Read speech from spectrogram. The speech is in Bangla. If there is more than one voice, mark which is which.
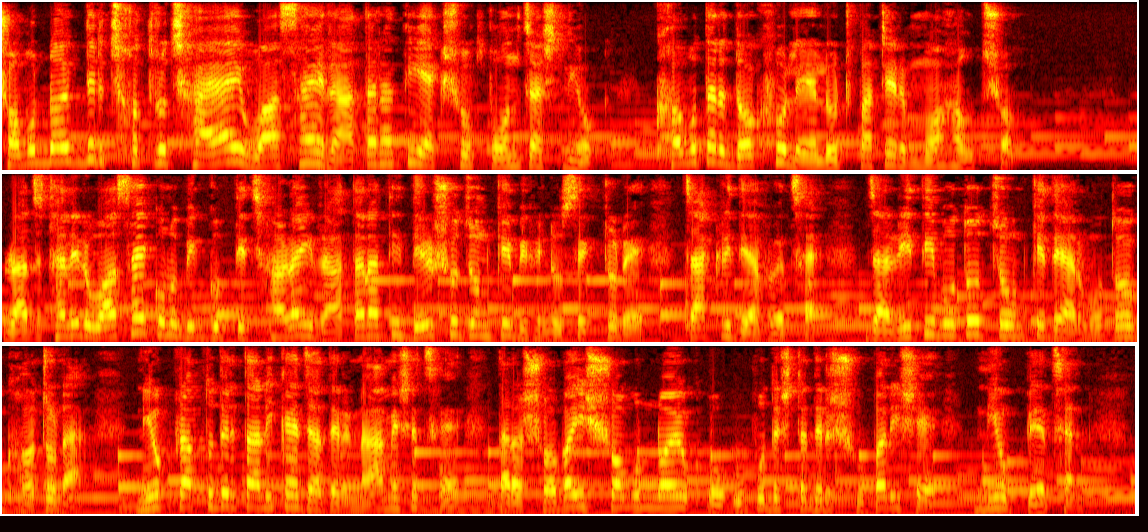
Speaker 1: সমন্বয়কদের ছত্রছায়ায় ওয়াসায় রাতারাতি একশো পঞ্চাশ নিয়োগ, ক্ষমতার দখলে লুটপাটের মহা উৎসব। রাজধানীর ওয়াসায় কোনো বিজ্ঞপ্তি ছাড়াই রাতারাতি দেড়শো জনকে বিভিন্ন সেক্টরে চাকরি দেওয়া হয়েছে, যা রীতিমতো চমকে দেওয়ার মতো ঘটনা। নিয়োগপ্রাপ্তদের তালিকায় যাদের নাম এসেছে, তারা সবাই সমন্বয়ক ও উপদেষ্টাদের সুপারিশে নিয়োগ পেয়েছেন।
